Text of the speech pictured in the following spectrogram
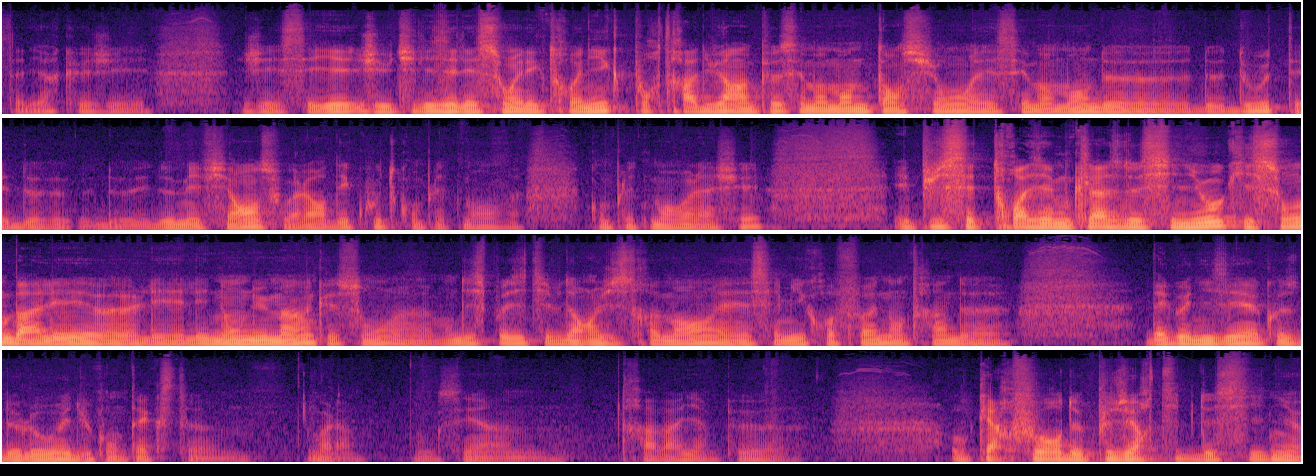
C'est-à-dire que j'ai essayé, j'ai utilisé les sons électroniques pour traduire un peu ces moments de tension et ces moments de, doute et de, méfiance ou alors d'écoute complètement, complètement relâchée. Et puis cette troisième classe de signaux qui sont bah, euh, les, les, non-humains, que sont euh, mon dispositif d'enregistrement et ces microphones en train d'agoniser à cause de l'eau et du contexte. Voilà. Donc c'est un travail un peu au carrefour de plusieurs types de signes.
